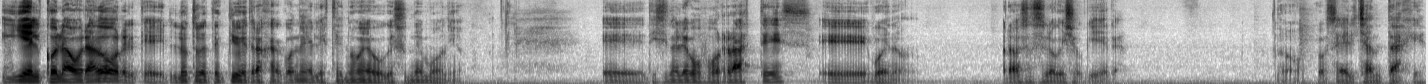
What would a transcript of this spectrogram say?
Y el colaborador, el que el otro detective trabaja con él, este nuevo que es un demonio, eh, diciéndole vos borraste, eh, bueno, ahora vas a hacer lo que yo quiera. ¿no? O sea, el chantaje.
